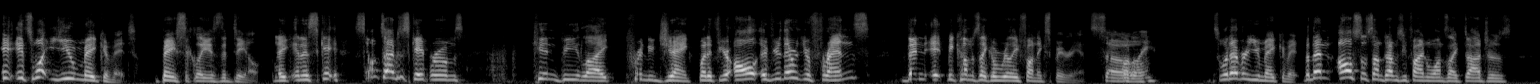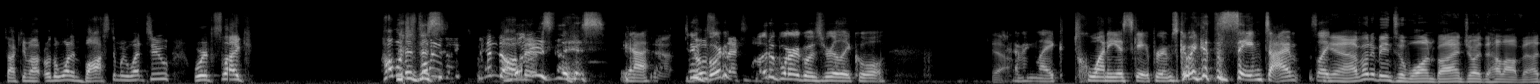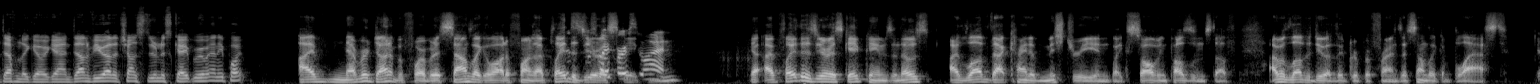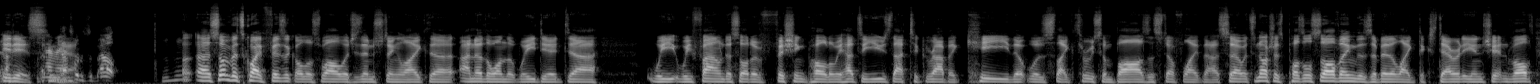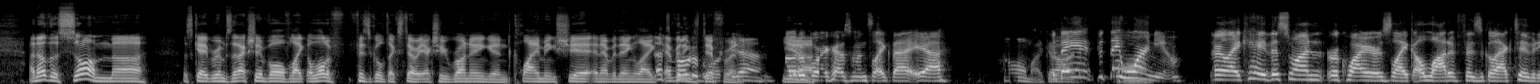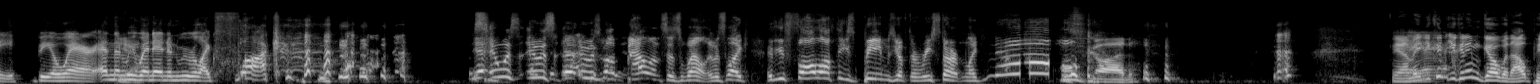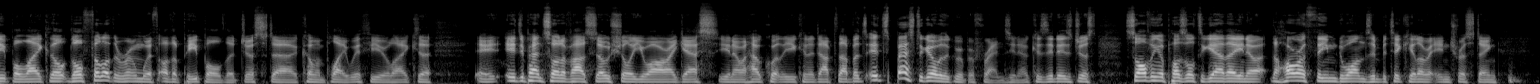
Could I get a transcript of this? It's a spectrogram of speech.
it, it's what you make of it. Basically, is the deal. Like an escape. Sometimes escape rooms can be like pretty jank, but if you're all if you're there with your friends, then it becomes like a really fun experience. So Totally. it's whatever you make of it. But then also sometimes you find ones like Dodgers talking about, or the one in Boston we went to, where it's like, how much This- money did they spend on What this? is this? Yeah. Yeah, Dude, goes to Border- the next level. Bodeborg was really cool. Yeah. having like 20 escape rooms going at the same time. It's like, yeah, I've only been to one, but I enjoyed the hell out of it. I'd definitely go again. Dan, have you had a chance to do an escape room at any point? I've never done it before, but it sounds like a lot of fun. I played this the was zero. my first escape one. Yeah, I played the zero escape games, and those I love that kind of mystery and like solving puzzles and stuff. I would love to do it with a group of friends. That sounds like a blast. Yeah. It is. I mean, yeah. That's what it's about. Mhm. Uh, some of it's quite physical as well, which is interesting. Like the another one that we did, uh, we we found a sort of fishing pole and we had to use that to grab a key that was like through some bars and stuff like that. So it's not just puzzle solving. There's a bit of like dexterity and shit involved. I know some uh, escape rooms that actually involve like a lot of physical dexterity, actually running and climbing shit and everything. Like That's everything's Photoborg, different. Yeah. Yeah. Photoborg has ones like that. Yeah. Oh my god. But they but they Wow. warn you. They're like, hey, this one requires like a lot of physical activity. Be aware. And then we went in and we were like, fuck. yeah, it was it was uh, it was about balance as well. It was like if you fall off these beams, you have to restart. I'm like, no. Oh God. Yeah, I mean, Yeah, you can you can even go without people. Like they'll they'll fill up the room with other people that just uh, come and play with you. Like uh, it, it depends sort of how social you are, I guess. You know, and how quickly you can adapt to that. But it's best to go with a group of friends. You know, because it is just solving a puzzle together. You know, the horror themed ones in particular are interesting.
